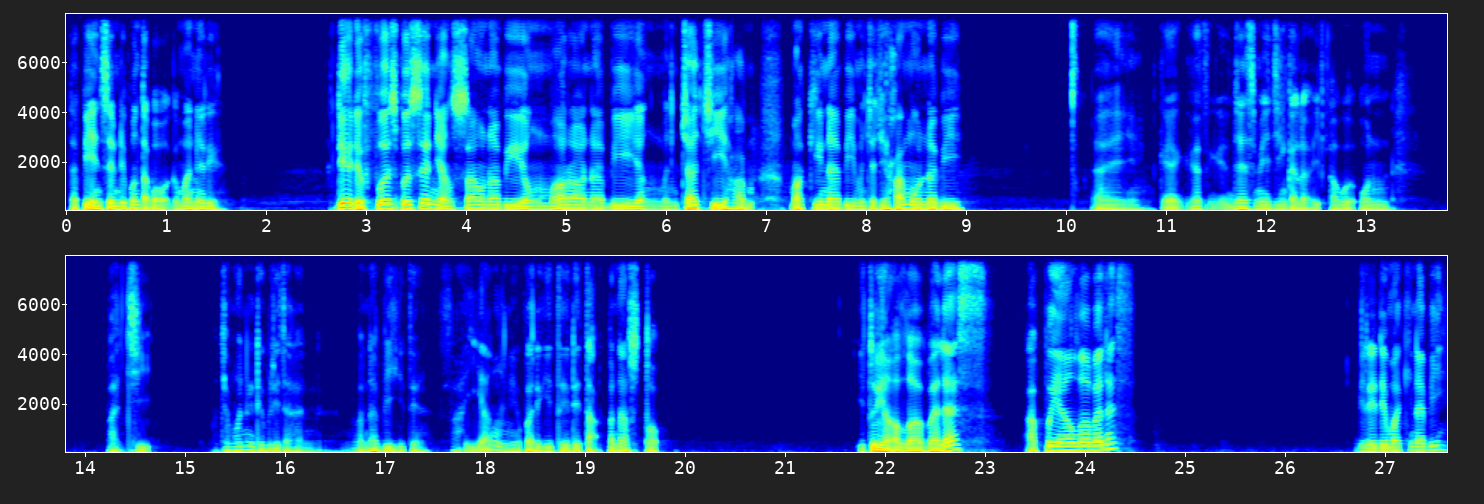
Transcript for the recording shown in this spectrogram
Tapi handsome dia pun tak bawa ke mana dia. Dia the first person yang sound Nabi Yang marah Nabi Yang mencaci ham, Maki Nabi Mencaci hamun Nabi. Ay, Just imagine kalau Our own Pakcik Macam mana dia boleh tahan Nabi kita? Sayangnya pada kita Dia tak pernah stop. Itu yang Allah balas. Apa yang Allah balas bila dia maki Nabi?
